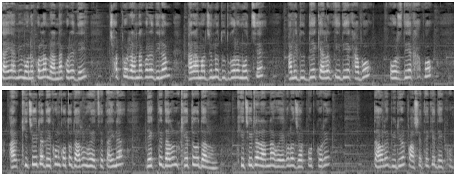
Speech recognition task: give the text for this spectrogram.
তাই আমি মনে করলাম রান্না করে দেই। ছটপট রান্না করে দিলাম, আর আমার জন্য দুধ গরম হচ্ছে। আমি দুধ দিয়ে ক্যালোরি দিয়ে খাব, ওটস দিয়ে খাব। আর খিচুড়িটা দেখুন কত দারুণ হয়েছে, তাই না? দেখতে দারুণ, খেতেও দারুণ। খিচুড়িটা রান্না হয়ে গেলো ঝটপট করে। তাহলে ভিডিওর পাশে থেকে দেখুন।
